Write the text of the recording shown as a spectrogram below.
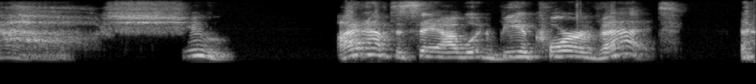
oh, shoot. I'd have to say I would be a Corvette.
